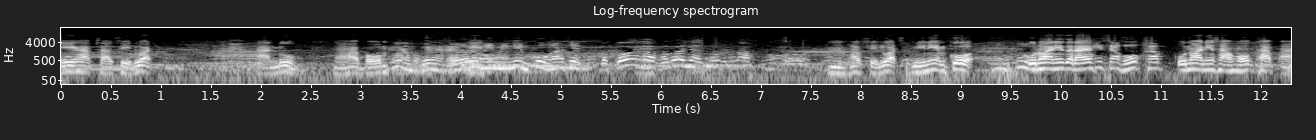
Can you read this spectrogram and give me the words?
นี้ครับสาวสีลวด อ่านรูป นะครับผมโอ้แล้วมีมีนิ่มกู้ครับที่ตะโก้ครับผมว่าเนี่ยกู้นอกอืมครับสีลวด มีนี่มกู้กู้น้อยนี้ตัวใดนี่สาวหกครับกู้น้อยนี้สาวหกครับอ่า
